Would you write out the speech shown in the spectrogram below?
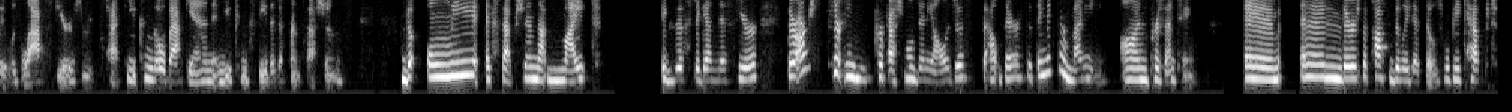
it was last year's Roots Tech. You can go back in and you can see the different sessions. The only exception that might exist again this year, there are certain professional genealogists out there that they make their money on presenting. Um, and there's the possibility that those will be kept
